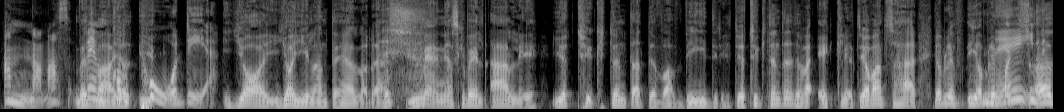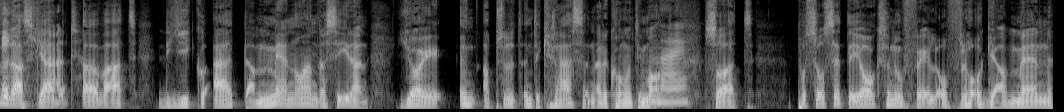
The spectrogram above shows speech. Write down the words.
ananas, Vet vem vad, kom jag- på det? Jag, jag gillar inte heller det, men jag ska vara helt ärlig, jag tyckte inte att det var vidrigt, jag tyckte inte att det var äckligt, jag var inte så här. jag blev, jag blev Nej, faktiskt överraskad äcklad. över att det gick att äta, men å andra sidan, jag är absolut inte kräsen när det kommer till mat. Nej. Så att på så sätt är jag också nog fel att fråga, men,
